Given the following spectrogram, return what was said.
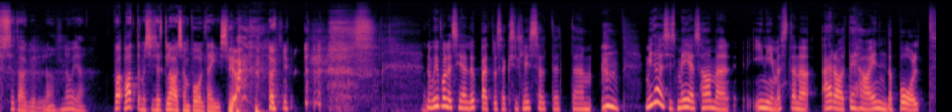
seda küll, nojah Va, vaatame siis, et klaas on pooltäis. No võib-olla siia lõpetuseks siis lihtsalt, et ähm, mida siis meie saame inimestena ära teha enda poolt,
